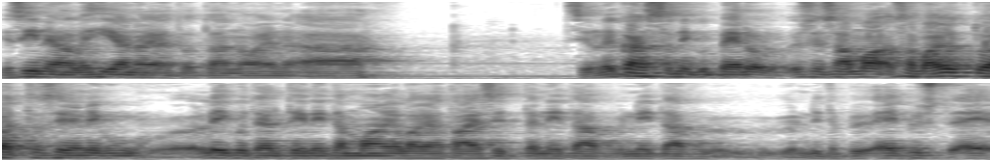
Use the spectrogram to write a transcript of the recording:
Ja siinä oli hienoja tota, noin, uh, siinä oli kanssa niinku peru, se sama, sama juttu, että siinä niinku liikuteltiin niitä mailoja tai sitten niitä, niitä, niitä ei pysty, ei,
